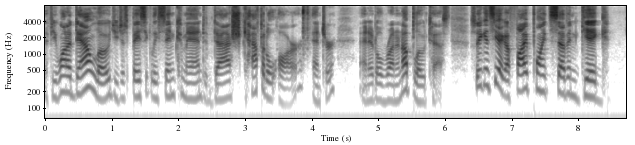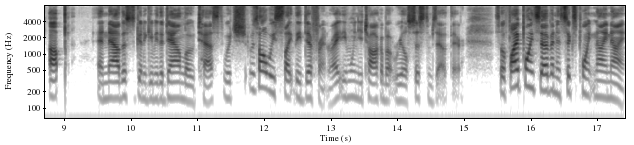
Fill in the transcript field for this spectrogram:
If you want to download, you just basically same command dash capital R, enter, and it'll run an upload test. So you can see I got 5.7 gig up and now this is going to give me the download test, which was always slightly different, right? Even when you talk about real systems out there. So 5.7 and 6.99.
